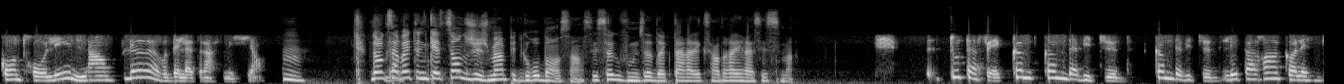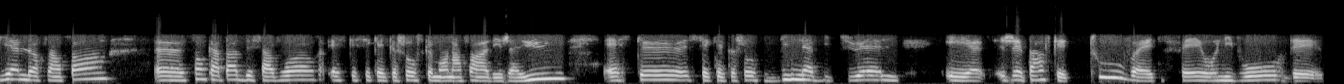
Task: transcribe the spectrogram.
contrôler l'ampleur de la transmission. Hmm. Donc, ça va être une question de jugement puis de gros bon sens. C'est ça que vous me dites, docteur Alexandra Iracissima. Tout à fait, comme comme d'habitude. Comme d'habitude, les parents connaissent bien leurs enfants, euh, sont capables de savoir est-ce que c'est quelque chose que mon enfant a déjà eu, est-ce que c'est quelque chose d'inhabituel? Et euh, je pense que tout va être fait au niveau des,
